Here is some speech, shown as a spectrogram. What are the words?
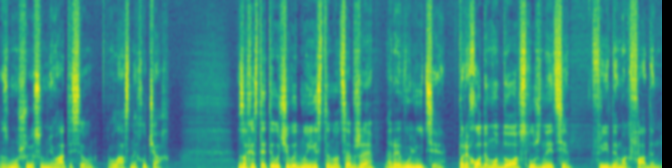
змушує сумніватися у власних очах. Захистити очевидну істину це вже революція. Переходимо до служниці Фріди Макфаден.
